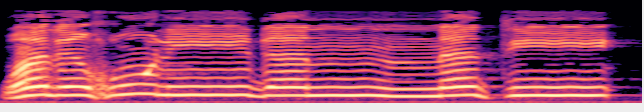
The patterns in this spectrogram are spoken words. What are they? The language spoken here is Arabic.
وَادْخُلِي جَنَّتِي.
